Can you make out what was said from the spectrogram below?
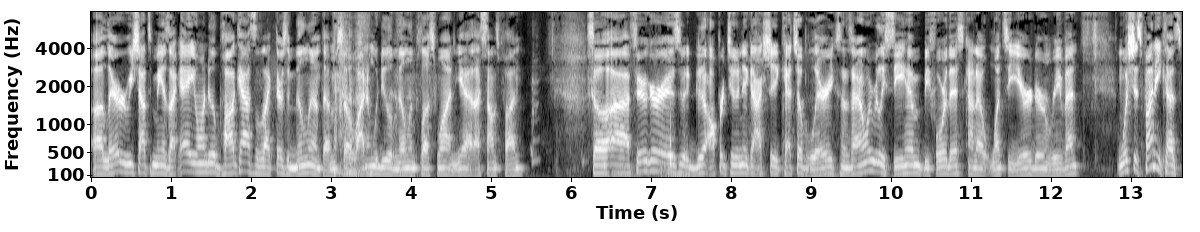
Uh, Larry reached out to me and was like, Hey, you want to do a podcast? I was like, there's a million of them. So why don't we do a million plus one? Yeah, that sounds fun. So uh, I figure it's a good opportunity to actually catch up with Larry since I only really see him before this kind of once a year during reInvent, which is funny because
